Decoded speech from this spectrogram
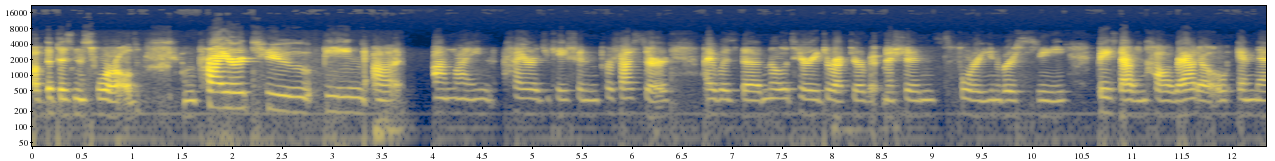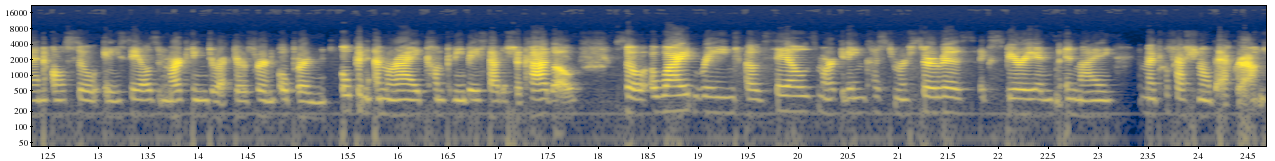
of the business world. Um, prior to being an online higher education professor, I was the military director of admissions for a university based out in Colorado, and then also a sales and marketing director for an open open MRI company based out of Chicago. So a wide range of sales, marketing, customer service experience in my in my professional background.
